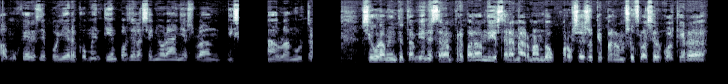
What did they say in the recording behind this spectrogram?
a mujeres de pollera como en tiempos de la señora Áñez lo han discriminado, lo han ultrajado, seguramente también estarán preparando y estarán armando procesos que para nosotros va a ser cualquier,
